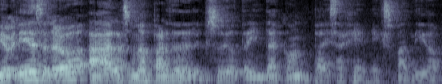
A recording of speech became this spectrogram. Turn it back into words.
Bienvenidos de nuevo a la segunda parte del episodio 30 con Paisaje Expandido.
